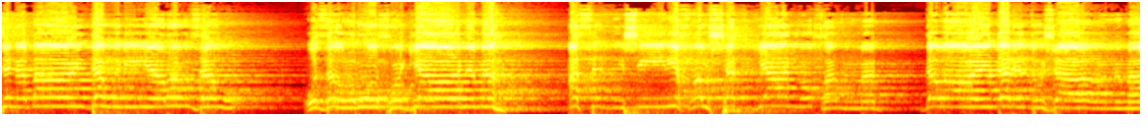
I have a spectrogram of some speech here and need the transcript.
شنەبای دەوری ڕەوزە و وزەو ڕۆح و گیانمە ئەسر نشینی حەوشەت گیان محەممەد دەوای دەرد و ژانمە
